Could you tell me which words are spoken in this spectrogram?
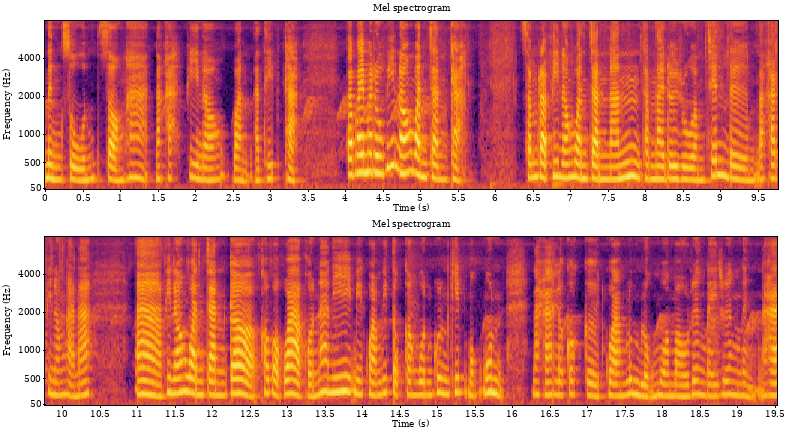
หนึ่งศูนย์สองห้านะคะ พี่น้องวันอาทิตย์ค่ะ ต่อไปมาดูพี่น้องวันจันทร์ค่ะ สำหรับพี่น้องวันจันทร์นั้นทำนายโดยรวมเช่นเดิมนะคะ พี่น้องค่ะนะอ่าพี่น้องวันจันทร์ก็เขาบอกว่าก่อนหน้านี้มีความวิตกกังวลครุ่นคิดหมกมุ่นนะคะ แล้วก็เกิดความลุ่มหลงมัวเมาเรื่องใดเรื่องหนึ่งนะคะ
